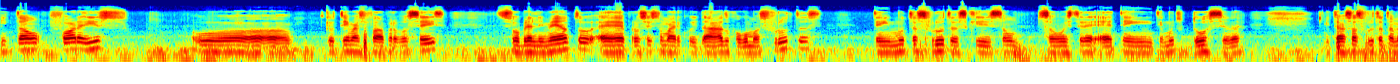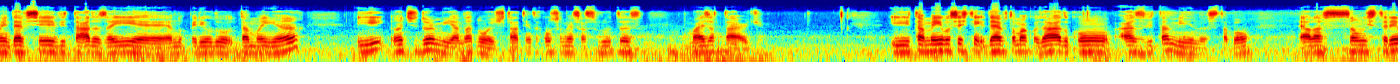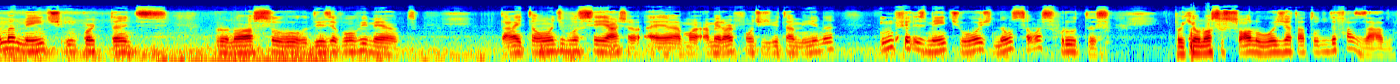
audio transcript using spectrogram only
Então, fora isso, o que eu tenho mais para falar para vocês sobre alimento é para vocês tomarem cuidado com algumas frutas. Tem muitas frutas que são, são é, tem, tem muito doce, né? Então essas frutas também devem ser evitadas aí é, no período da manhã e antes de dormir, da noite, tá? Tenta consumir essas frutas mais à tarde. E também vocês devem tomar cuidado com as vitaminas, tá bom? Elas são extremamente importantes para o nosso desenvolvimento, tá? Então onde você acha é, a melhor fonte de vitamina, infelizmente hoje não são as frutas, porque o nosso solo hoje já está todo defasado.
